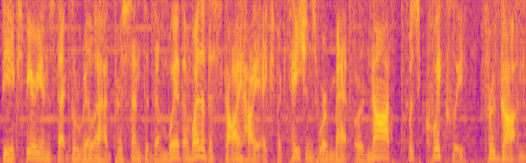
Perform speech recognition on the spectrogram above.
the experience that Guerrilla had presented them with and whether the sky-high expectations were met or not was quickly forgotten.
